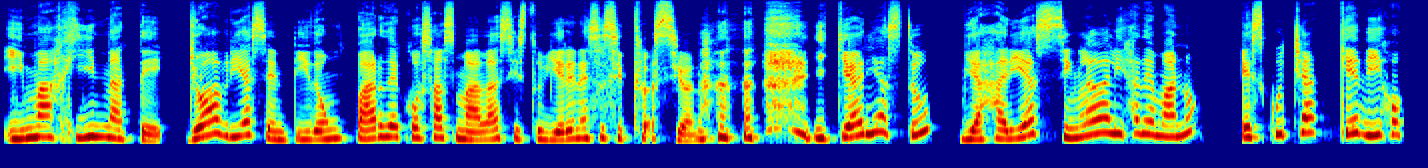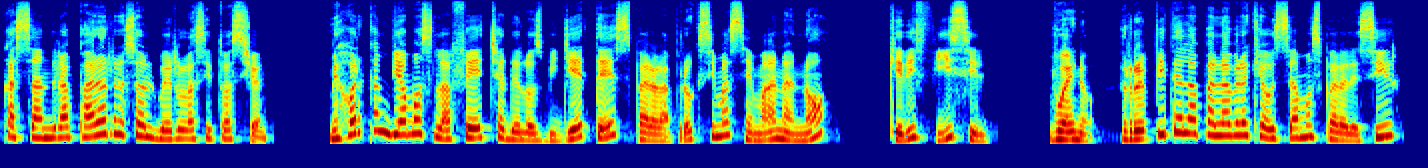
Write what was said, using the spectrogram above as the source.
Imagínate, yo habría sentido un par de cosas malas si estuviera en esa situación. ¿Y qué harías tú? ¿Viajarías sin la valija de mano? Escucha qué dijo Cassandra para resolver la situación. Mejor cambiamos la fecha de los billetes para la próxima semana, ¿no? Qué difícil. Bueno, repite la palabra que usamos para decir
